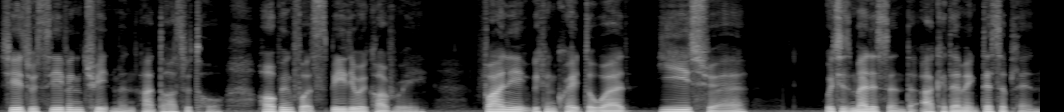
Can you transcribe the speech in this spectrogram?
She is receiving treatment at the hospital, hoping for a speedy recovery. Finally, we can create the word 医学, which is medicine, the academic discipline.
